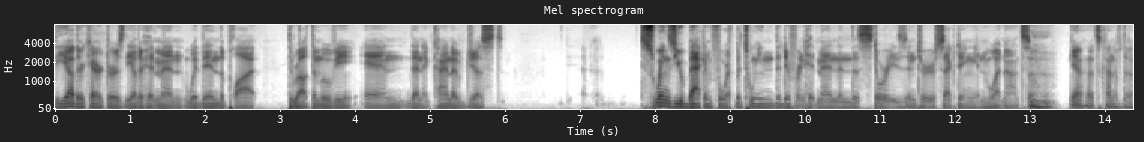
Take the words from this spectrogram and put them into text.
the other characters, the other hitmen within the plot throughout the movie, and then it kind of just swings you back and forth between the different hitmen and the stories intersecting and whatnot. So Mhm. yeah, that's kind of the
